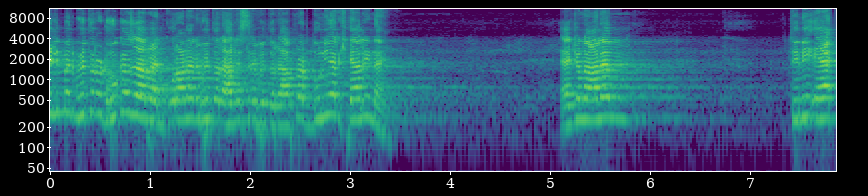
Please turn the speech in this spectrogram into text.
ইলমের ভিতরে ঢুকে যাবেন, কোরআনের ভিতরে, হাদিসের ভিতরে, আপনার দুনিয়ার খেয়ালই নাই। একজন আলেম, তিনি এক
